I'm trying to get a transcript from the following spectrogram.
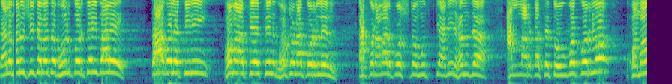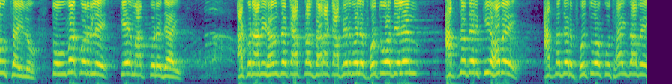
তাহলে মানুষ হিসেবে তো ভুল করতেই পারে। তাহলে তিনি ক্ষমা চেয়েছেন, ঘোষণা করলেন। এখন আমার প্রশ্ন, মুফতি আমির হামজা আল্লাহর কাছে তৌবা করল, ক্ষমাও চাইলো। তৌবা করলে কে মাফ করে দেয়? এখন আমির হামজাকে আপনার যারা কাফের বলে ফতুয়া দিলেন, আপনাদের কি হবে? আপনাদের ফতুয়া কোথায় যাবে?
